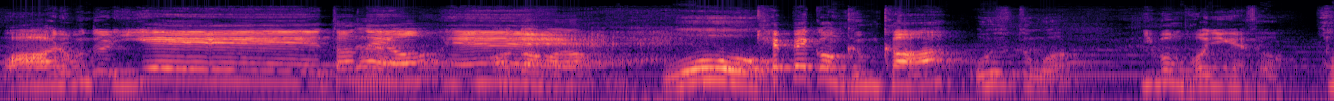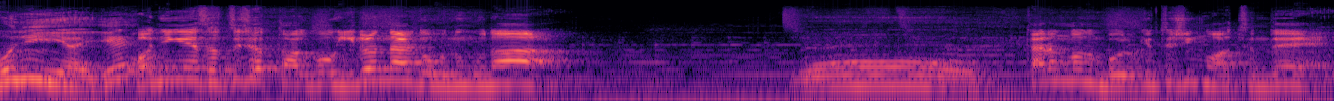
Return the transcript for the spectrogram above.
와 여러분들 이게 떴네요. 네. 예. 어떤 거요? 오. 캡백건 금카 어디서 뜬 거야? 이번 버닝에서 버닝이야 이게? 버닝에서 뜨셨다고 이런 날도 오는구나. 오. 다른 거는 뭐 이렇게 뜨신 것 같은데.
